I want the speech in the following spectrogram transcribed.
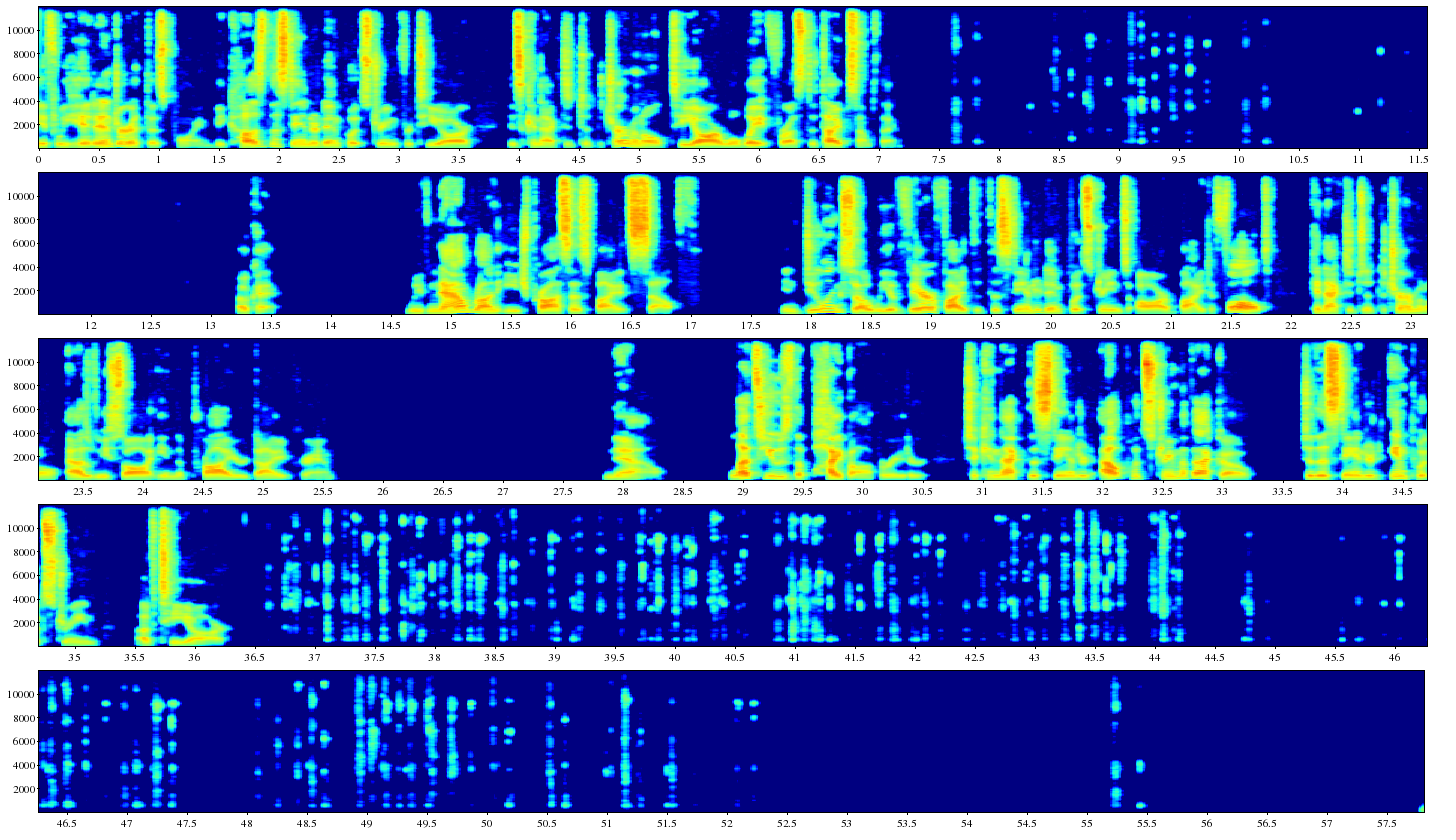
If we hit enter at this point, because the standard input stream for TR is connected to the terminal, TR will wait for us to type something. Okay, we've now run each process by itself. In doing so, we have verified that the standard input streams are, by default, connected to the terminal, as we saw in the prior diagram. Now, let's use the pipe operator to connect the standard output stream of echo to the standard input stream of TR.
